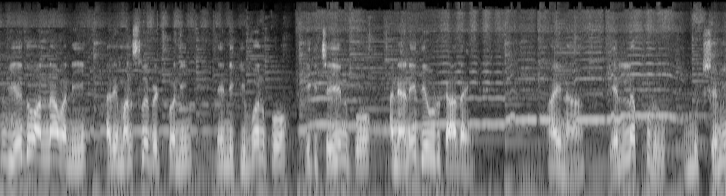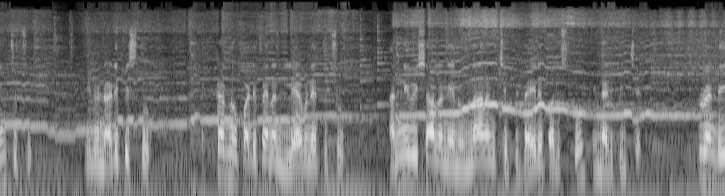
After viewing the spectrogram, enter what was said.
నువ్వు ఏదో అన్నావని అది మనసులో పెట్టుకొని నేను నీకు ఇవ్వను పో నీకు చేయను పో అని అనే దేవుడు కాదాయన. ఆయన ఎల్లప్పుడూ నిన్ను క్షమించుచు నిన్ను నడిపిస్తూ ఎక్కడ నువ్వు పడిపోయినా నిన్ను లేవనెత్తుచు. అన్ని విషయాలు నేను ఉన్నానని చెప్పి ధైర్యపరుస్తూ నేను నడిపించేది. చూడండి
